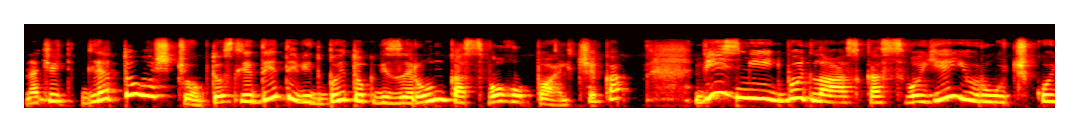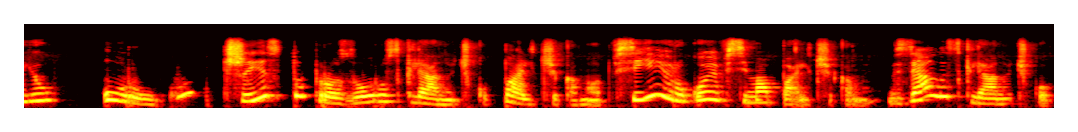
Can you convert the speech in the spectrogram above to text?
Значить, Для того, щоб дослідити відбиток візерунка свого пальчика, візьміть, будь ласка, своєю ручкою у руку чисту прозору скляночку пальчиками, от всією рукою всіма пальчиками. Взяли скляночку,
